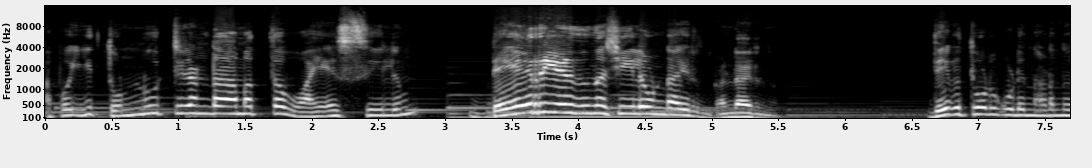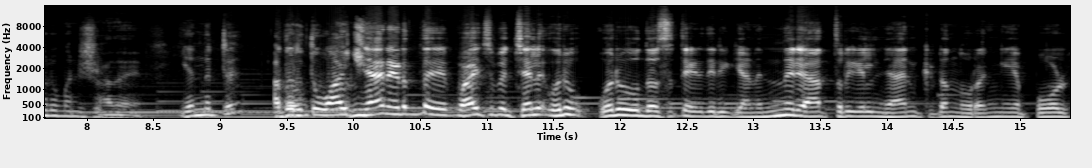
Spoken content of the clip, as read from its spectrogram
അപ്പോൾ ഈ തൊണ്ണൂറ്റി രണ്ടാമത്തെ വയസ്സിലും ഡയറി എഴുതുന്ന ശീലം ഉണ്ടായിരുന്നു. ഉണ്ടായിരുന്നു. ദൈവത്തോടു കൂടി നടന്നൊരു മനുഷ്യൻ. അതെ. എന്നിട്ട് അതെടുത്ത് വായിച്ചു. ഞാൻ എടുത്ത് വായിച്ചപ്പോൾ ചില ഒരു ഒരു ദിവസത്തെ എഴുതിയിരിക്കുകയാണ്. ഇന്ന് രാത്രിയിൽ ഞാൻ കിടന്നുറങ്ങിയപ്പോൾ.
